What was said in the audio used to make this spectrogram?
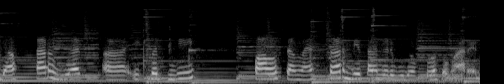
daftar buat uh, ikut di fall semester di tahun 2020 kemarin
